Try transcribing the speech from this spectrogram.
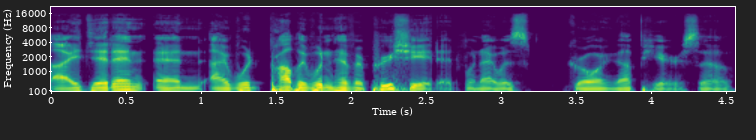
I didn't, and I would probably wouldn't have appreciated when I was growing up here. So,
